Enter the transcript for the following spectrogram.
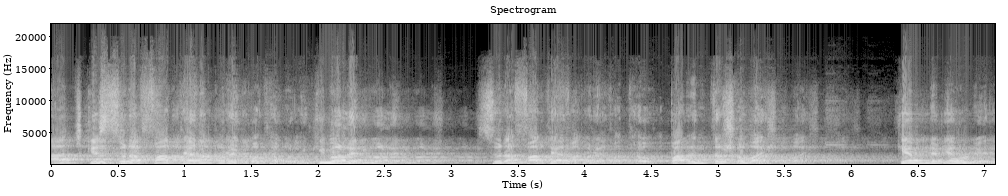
আজকে সুরা ফাতিহার উপরে কথা বলি। কি বলেন? সুরা ফাতিহার উপরে কথা। পারেন তো সবাই। কেমনে পড়বেন?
